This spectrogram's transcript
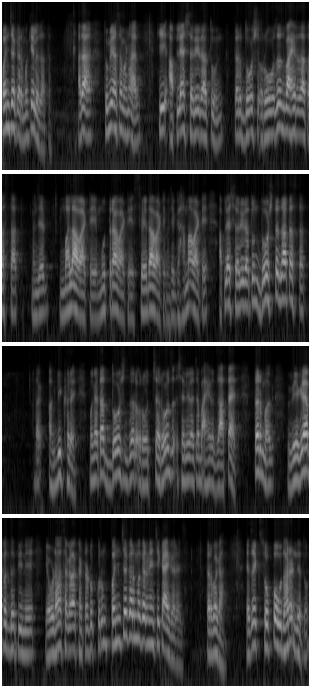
पंचकर्म केलं जातं. आता तुम्ही असं म्हणाल की आपल्या शरीरातून तर दोष रोजच बाहेर जात असतात. म्हणजे मला वाटे मूत्रा वाटे स्वेदा वाटे म्हणजे घामा वाटे आपल्या शरीरातून दोष तर जात असतात. आता अगदी खरं आहे मग आता दोष जर रोजच्या रोज शरीराच्या बाहेर जात आहेत तर मग वेगळ्या पद्धतीने एवढा सगळा खटाटोप करून पंचकर्म करण्याची काय गरज? तर बघा याचं एक सोपं उदाहरण देतो.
